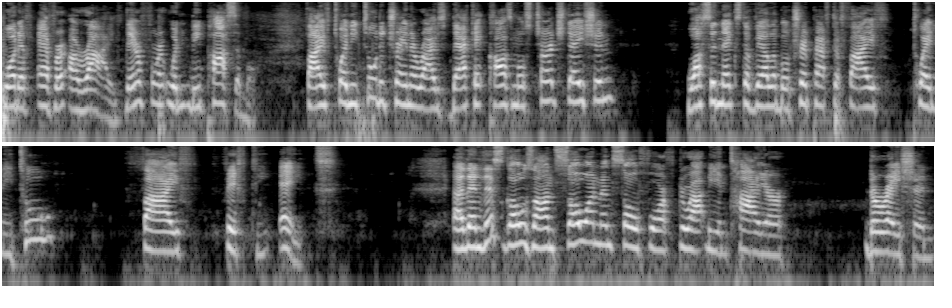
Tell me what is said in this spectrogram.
would have ever arrived. Therefore, it wouldn't be possible. 522, the train arrives back at Cosmos Church Station. What's the next available trip after 522? 558. And then this goes on so on and so forth throughout the entire duration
